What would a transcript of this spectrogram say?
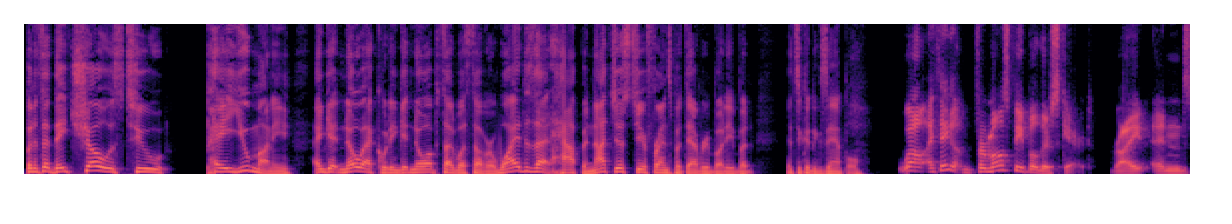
But instead they chose to pay you money and get no equity and get no upside whatsoever. Why does that happen? Not just to your friends, but to everybody. But it's a good example. Well, I think for most people, they're scared, right? And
